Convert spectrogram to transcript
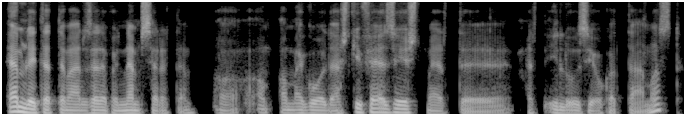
Említettem már az előbb, hogy nem szeretem a, a, a megoldást, kifejezést, mert, mert illúziókat támaszt.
